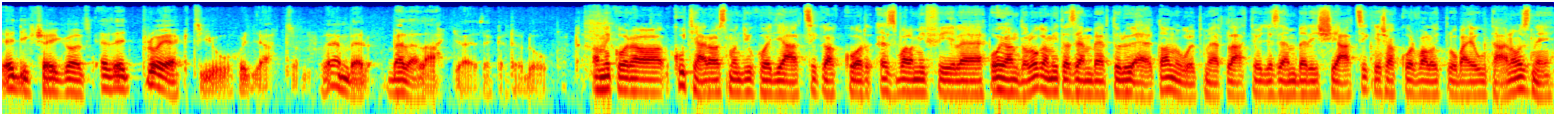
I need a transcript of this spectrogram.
egyik se igaz. Ez egy projekció, hogy játszanak. Az ember belelátja ezeket a dolgokat. Amikor a kutyára azt mondjuk, hogy játszik, akkor ez valamiféle olyan dolog, amit az embertől ő eltanult, mert látja, hogy az ember is játszik, és akkor valahogy próbálja utánozni?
